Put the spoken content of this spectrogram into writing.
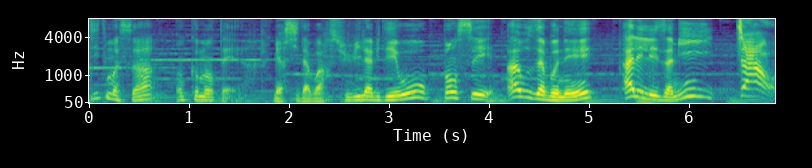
Dites-moi ça en commentaire. Merci d'avoir suivi la vidéo, pensez à vous abonner. Allez les amis, ciao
